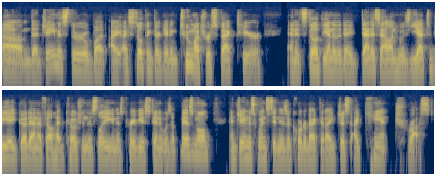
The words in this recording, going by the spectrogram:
um, that Jameis threw, but I, I still think they're getting too much respect here. And it's still at the end of the day, Dennis Allen, who is yet to be a good NFL head coach in this league. In his previous stint, it was abysmal. And Jameis Winston is a quarterback that I just I can't trust.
